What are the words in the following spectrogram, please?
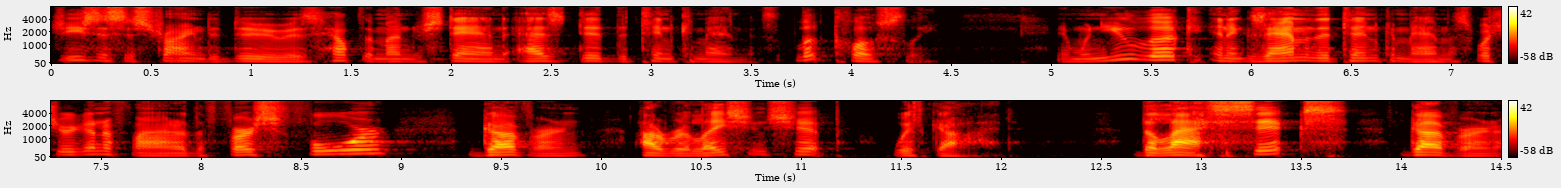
Jesus is trying to do is help them understand, as did the Ten Commandments. Look closely. And when you look and examine the Ten Commandments, what you're going to find are the first four govern our relationship with God. The last six govern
